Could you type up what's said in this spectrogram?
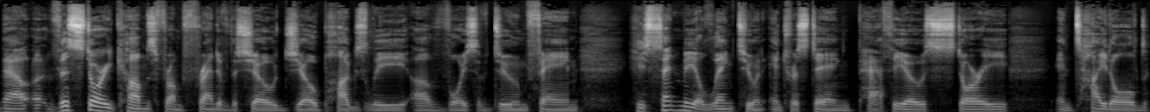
Now, uh, this story comes from friend of the show, Joe Pugsley of Voice of Doom fame. He sent me a link to an interesting Patheos story entitled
